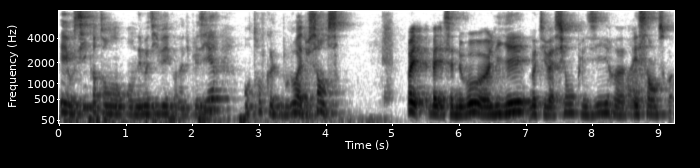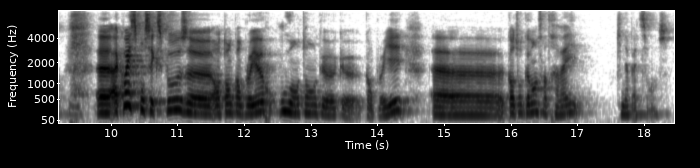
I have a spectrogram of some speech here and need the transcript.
Et aussi, quand on, on est motivé et qu'on a du plaisir, on trouve que le boulot a du sens. Oui, ben c'est de nouveau euh, lié motivation, plaisir, euh, essence. Quoi. Euh, à quoi est-ce qu'on s'expose en tant qu'employeur ou en tant qu'employé quand on commence un travail qui n'a pas de sens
